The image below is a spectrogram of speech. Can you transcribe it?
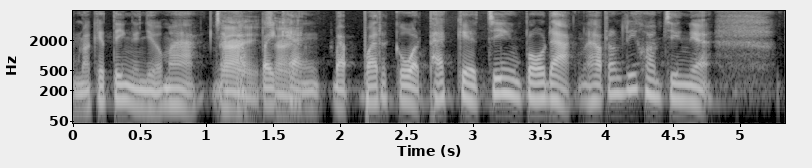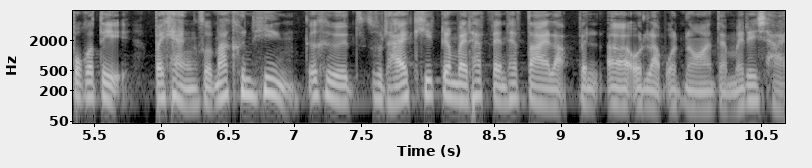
น marketing กันเยอะมากนะครับใช่ไปใช่แข่งแบบประกวด packaging product นะครับทั้งที่ความจริงเนี่ย ปกติไปแข่งส่วนมากขึ้นหิ้ง ก็คือสุดท้ายคิดกันไปแทบเป็นแทบตายหลับเป็นเอ่ออดหลับอดนอนแต่ไม่ได้ใช้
